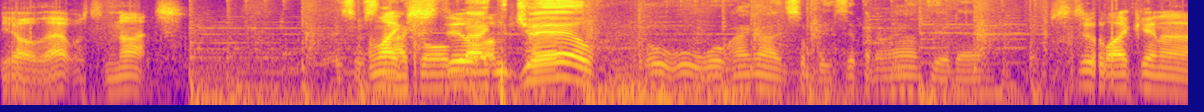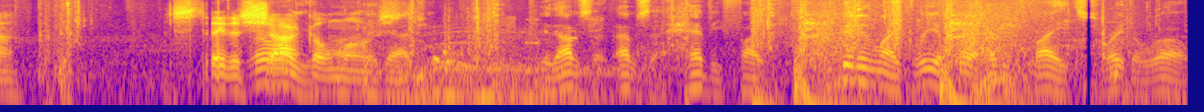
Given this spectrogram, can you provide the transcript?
Yo, that was nuts. I'm, like, going still- back I'm- to jail. Oh, oh, oh, hang on, somebody's zipping around here now. Still like in a state of Where shock almost. Okay, gotcha. Yeah, that was a, that was a heavy fight. Been in like three or four heavy fights right in a row.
